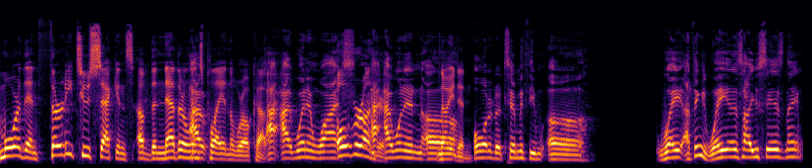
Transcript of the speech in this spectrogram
more than 32 seconds of the Netherlands I- play in the World Cup. I, I went and watched Over, under. I, I went and uh, No, you didn't. Ordered a Timothy uh, Weah. I think Weah is how you say his name.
